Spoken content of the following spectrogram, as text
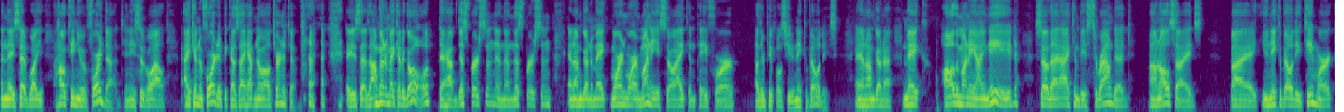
and they said, Well, how can you afford that? And he said, Well, I can afford it because I have no alternative. he says, I'm going to make it a goal to have this person and then this person, and I'm going to make more and more money so I can pay for other people's unique abilities. And I'm going to make all the money I need so that I can be surrounded on all sides by unique ability teamwork.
